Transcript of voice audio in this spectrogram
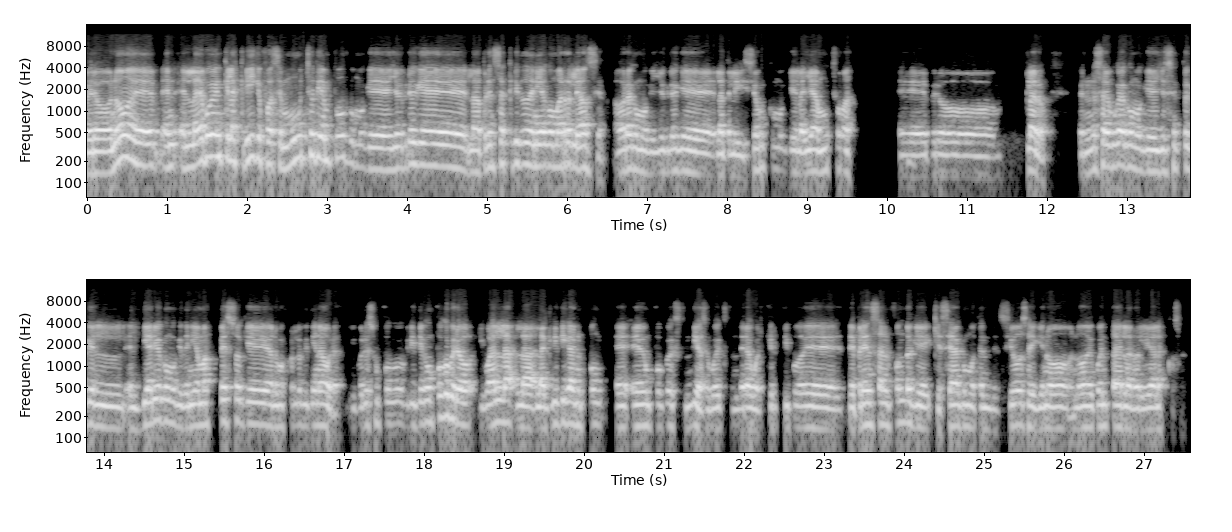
Pero no, eh, en, en la época en que la escribí, que fue hace mucho tiempo, como que yo creo que la prensa escrita tenía como más relevancia. Ahora como que yo creo que la televisión como que la lleva mucho más. Eh, pero, claro, pero en esa época como que yo siento que el, diario como que tenía más peso que a lo mejor lo que tiene ahora. Y por eso un poco critico un poco, pero igual la, la, crítica pon- es, un poco extendida, se puede extender a cualquier tipo de, de prensa en el fondo que, que sea como tendenciosa y que no, no dé cuenta de la realidad de las cosas.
